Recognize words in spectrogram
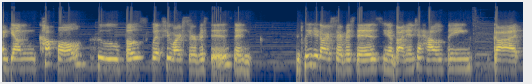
a young couple who both went through our services and completed our services. You know, got into housing, got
